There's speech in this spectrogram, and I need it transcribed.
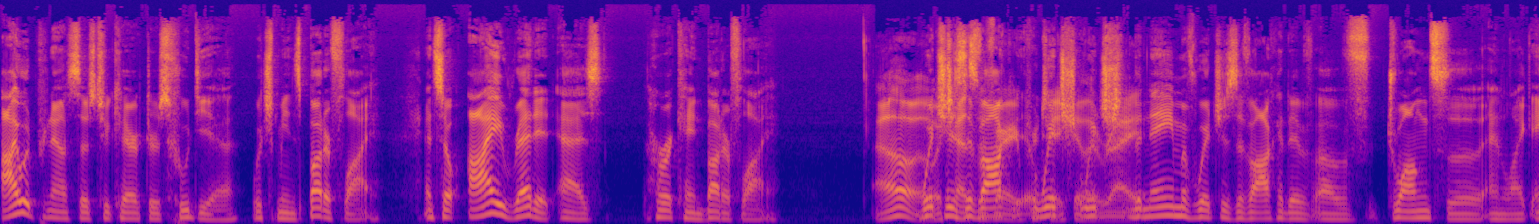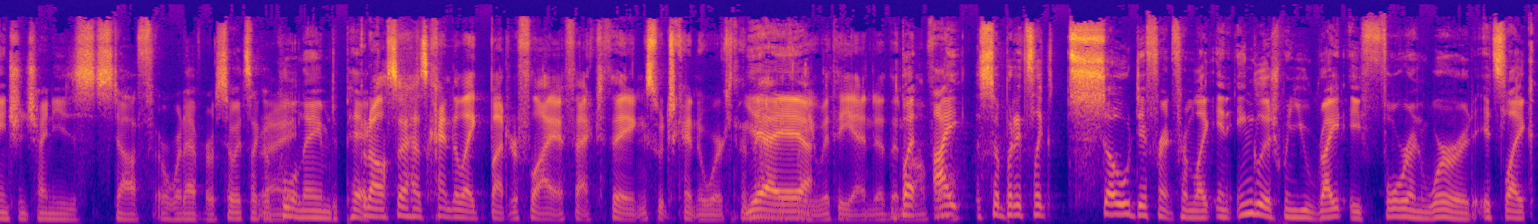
I would pronounce those two characters Hudie, which means butterfly. And so I read it as hurricane butterfly, Oh, which, is has a very evocative, which which right. the name of which is evocative of Zhuangzi and like ancient Chinese stuff or whatever. So it's like a cool name to pick. but also has kind of like butterfly effect things, which kind of work thematically Yeah, yeah, yeah. with the end of the but novel. I so but it's like so different from like in English when you write a foreign word, it's like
